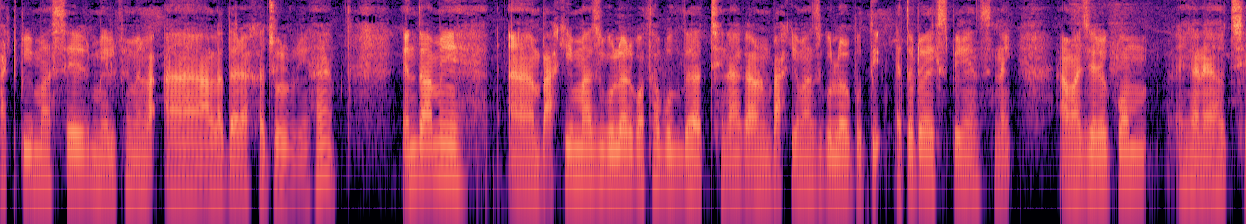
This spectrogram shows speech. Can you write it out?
আট পি মাসের মেল ফিমেল আলাদা রাখা জরুরি হ্যাঁ? কিন্তু আমি বাকি মাছগুলোর কথা বলতে চাচ্ছি না, কারণ বাকি মাছগুলোর প্রতি এতটা এক্সপিরিয়েন্স নেই। আমার যেরকম এখানে হচ্ছে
